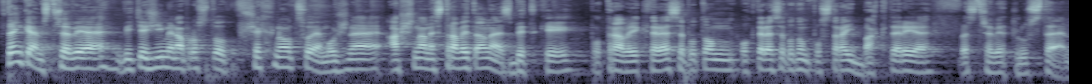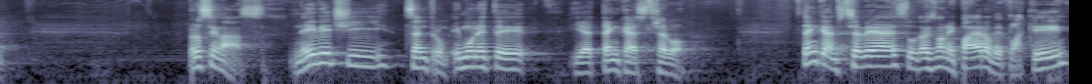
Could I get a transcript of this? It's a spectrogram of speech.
V tenkém střevě vytěžíme naprosto všechno, co je možné, až na nestravitelné zbytky potravy, které se potom, o které se potom postarají bakterie ve střevě tlustém. Prosím vás, největší centrum imunity je tenké střevo. V tenkém střevě jsou tzv. Pajerovy plaky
